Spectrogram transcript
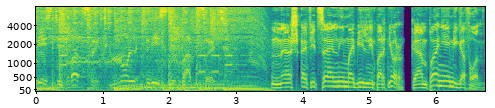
220 0220. Наш официальный мобильный партнер – компания «Мегафон».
